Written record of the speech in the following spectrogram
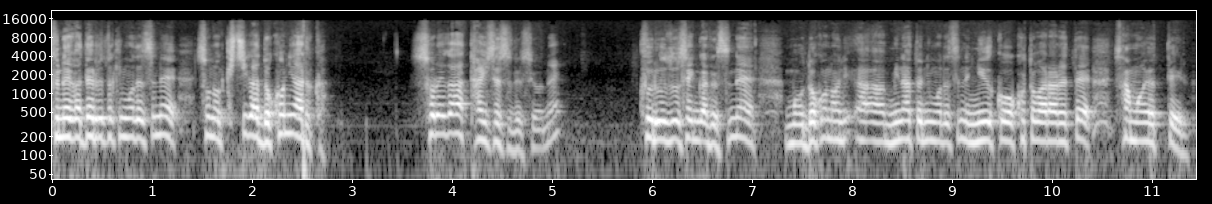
船が出る時もですねその基地がどこにあるか。それが大切ですよね。クルーズ船がですねもうどこの港にもですね入港を断られてさまよっている。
